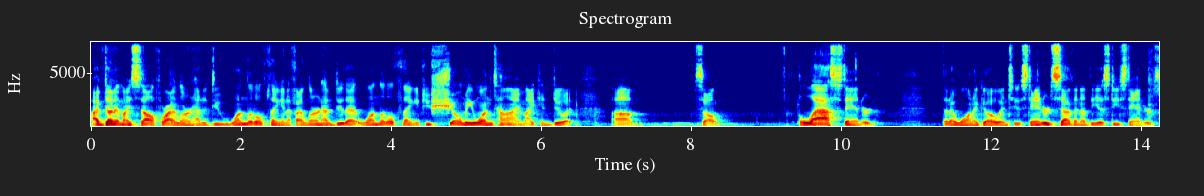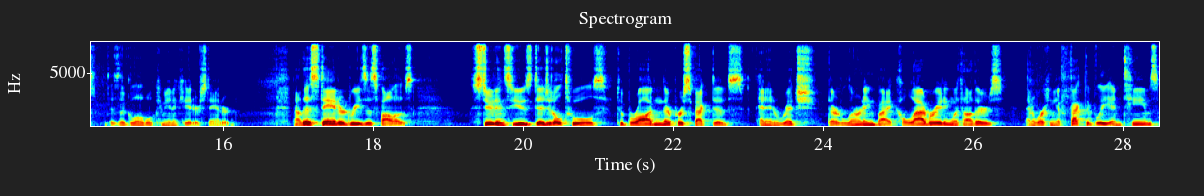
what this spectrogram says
I've done it myself where I learn how to do one little thing, and if I learn how to do that one little thing, if you show me one time, I can do it. Um, so, the last standard that I want to go into, standard seven of the ISTE standards, is the Global Communicator Standard. Now, this standard reads as follows Students use digital tools to broaden their perspectives and enrich They're learning by collaborating with others and working effectively in teams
